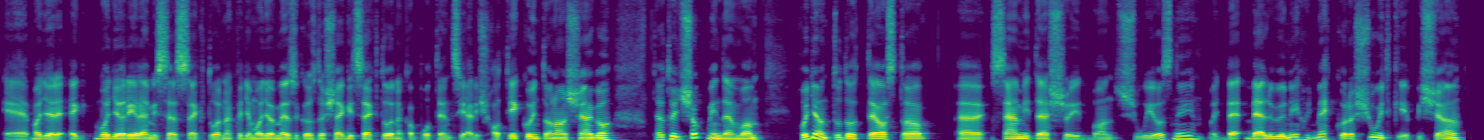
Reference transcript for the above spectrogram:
e, magyar, e, magyar élelmiszer szektornak, vagy a magyar mezőgazdasági szektornak a potenciális hatékonytalansága. Tehát, hogy sok minden van. Hogyan tudod te azt a e, számításaidban súlyozni, vagy be, belülni, hogy mekkora súlyt képvisel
